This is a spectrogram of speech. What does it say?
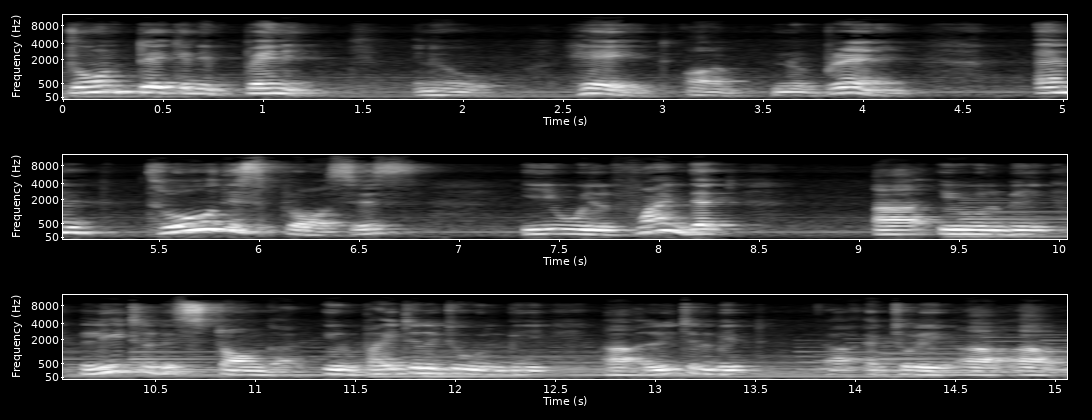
Don't take any panic in your head or in your brain. And through this process, you will find that uh, you will be little bit stronger. Your vitality will be a little bit uh, actually uh, uh,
